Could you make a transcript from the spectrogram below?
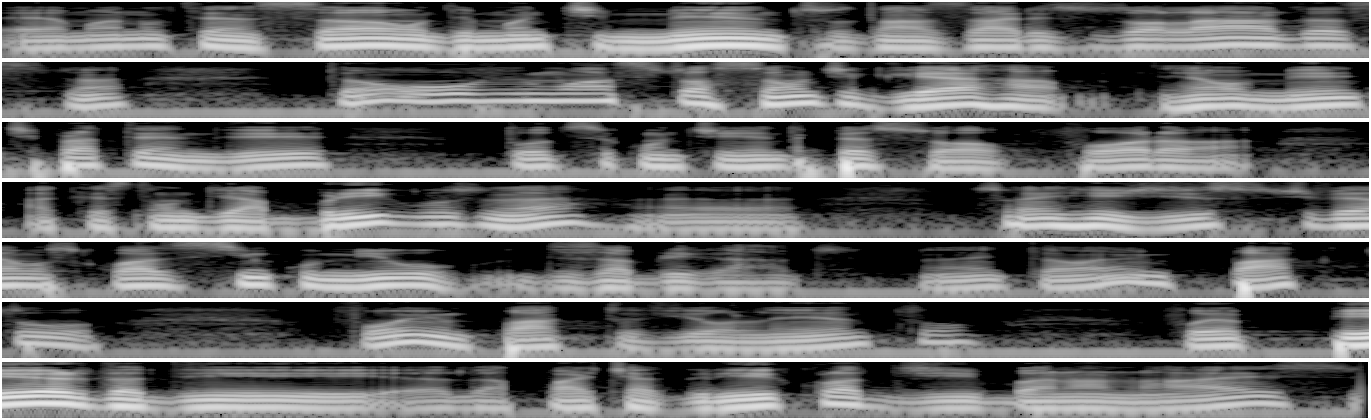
é, manutenção de mantimentos nas áreas isoladas. Né? Então houve uma situação de guerra realmente para atender todo esse contingente pessoal, fora a questão de abrigos, né? É, só em registro tivemos quase 5 mil desabrigados. Né? Então é um impacto, foi um impacto violento foi a perda de, da parte agrícola de bananais,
